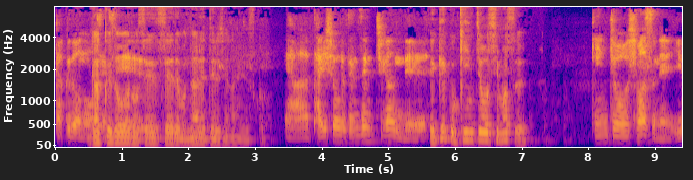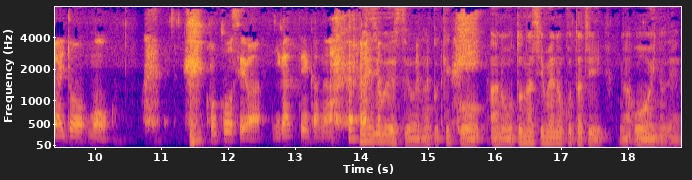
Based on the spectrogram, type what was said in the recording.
学童の先生。学童の先生でも慣れてるじゃないですか。いやー対象が全然違うんで。え結構緊張します？緊張しますね。意外ともう 高校生は苦手かな。大丈夫ですよ。なんか結構あのおとなしめの子たちが多いので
